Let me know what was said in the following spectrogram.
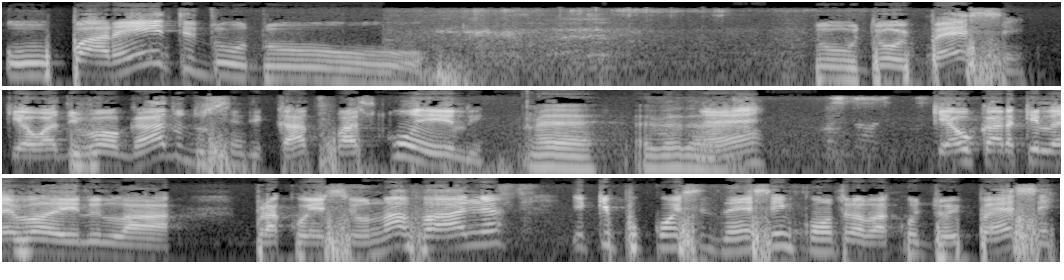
o parente do do, do Joey Pesci, que é o advogado do sindicato, faz com ele, É, é verdade. né? Que é o cara que leva ele lá para conhecer o Navalha e que por coincidência encontra lá com o Joey Pesci,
